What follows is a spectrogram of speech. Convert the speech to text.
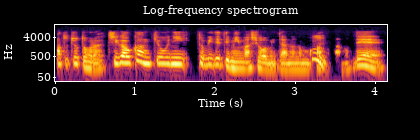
あとちょっとほら、違う環境に飛び出てみましょうみたいなのもあったので、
